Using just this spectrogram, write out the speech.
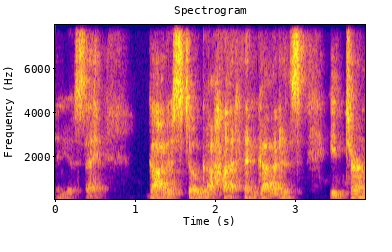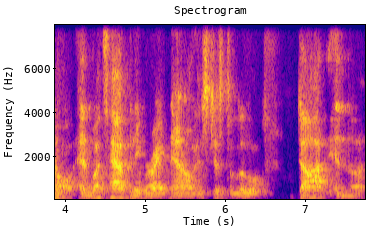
And you say, God is still God and God is eternal. And what's happening right now is just a little dot in the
